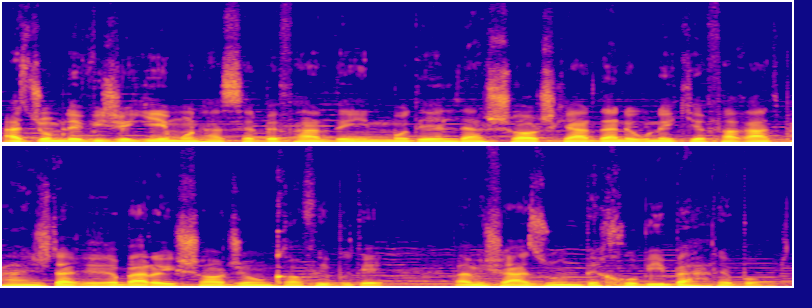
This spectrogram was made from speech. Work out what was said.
از جمله ویژگی منحصر به فرد این مدل در شارژ کردن اونه که فقط 5 دقیقه برای شارژ اون کافی بوده و میشه از اون به خوبی بهره برد.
